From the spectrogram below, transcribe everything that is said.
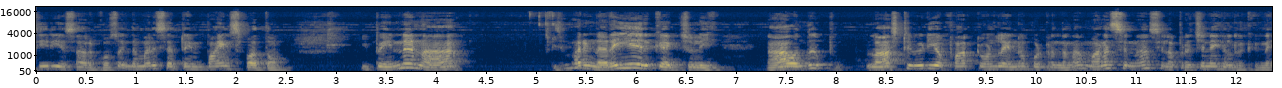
சீரியஸாக இருக்கும். ஸோ இந்த மாதிரி சர்டைன் பாயிண்ட்ஸ் பார்த்தோம். இப்போ என்னென்னா இது மாதிரி நிறைய இருக்கு ஆக்சுவலி நான் வந்து லாஸ்ட் வீடியோ பார்ட் ஒன்ல என்ன போட்டிருந்தேன்னா மனசுனா சில பிரச்சனைகள் இருக்குன்னு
